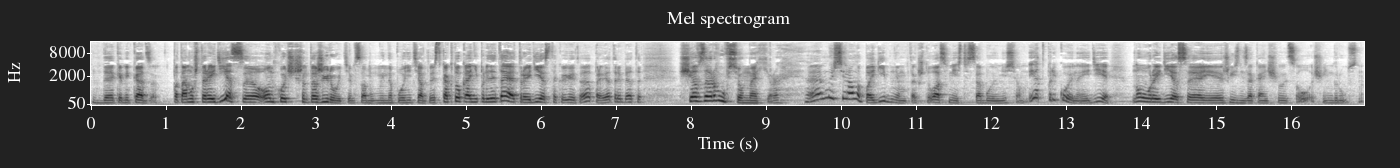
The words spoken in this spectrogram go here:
для Камикадзе. Потому что Рэй Диас, э, он хочет шантажировать тем самым инопланетян. То есть, как только они прилетают, Рэй Диас такой говорит, а, привет, ребята, сейчас взорву все нахер. А мы все равно погибнем, так что вас вместе с собой унесем. И это прикольная идея. Но у Рэй Диаса жизнь заканчивается очень грустно.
